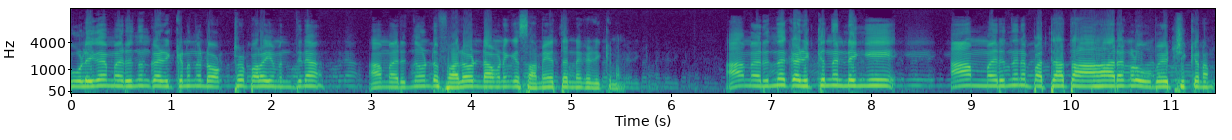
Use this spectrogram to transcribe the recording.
ഗുളിക മരുന്നും കഴിക്കണം ഡോക്ടർ പറയും. എന്തിനാ? ആ മരുന്നുകൊണ്ട് ഫലം ഉണ്ടാവണമെങ്കിൽ സമയത്ത് തന്നെ കഴിക്കണം. ആ മരുന്ന് കഴിക്കുന്നുണ്ടെങ്കിൽ ആ മരുന്നിന് പറ്റാത്ത ആഹാരങ്ങൾ ഉപേക്ഷിക്കണം.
